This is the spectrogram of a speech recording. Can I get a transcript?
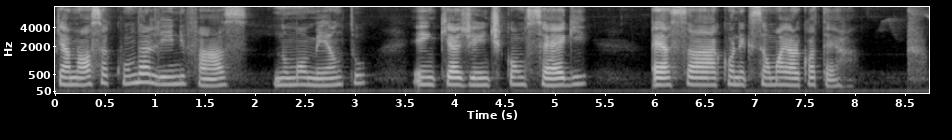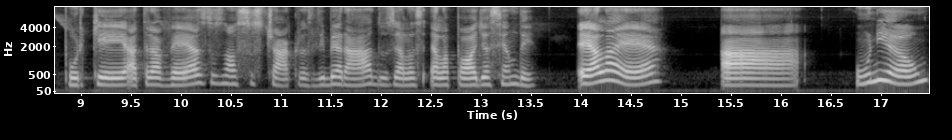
que a nossa Kundalini faz no momento em que a gente consegue essa conexão maior com a Terra. Porque através dos nossos chakras liberados, ela, ela pode ascender. Ela é a união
